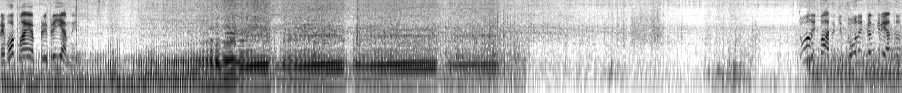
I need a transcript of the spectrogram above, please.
Ривок має при, приємний. Тулить, пацики, тулить конкретно.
